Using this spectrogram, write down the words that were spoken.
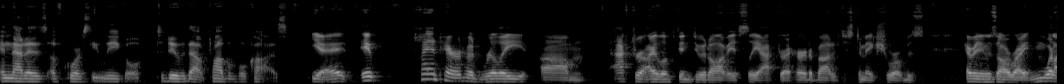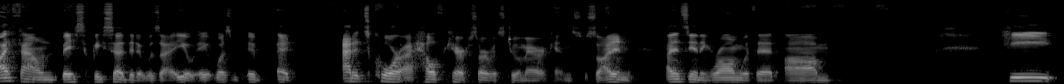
and that is, of course, illegal to do without probable cause. yeah, it, it Planned Parenthood really. Um, after I looked into it, obviously, after I heard about it, just to make sure it was everything was all right, and what I found basically said that it was a you know it was it, at at its core a healthcare service to Americans. So I didn't I didn't see anything wrong with it. Um, he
